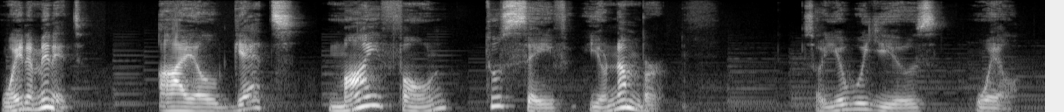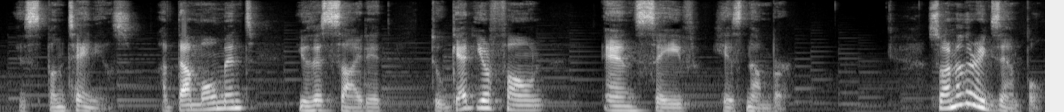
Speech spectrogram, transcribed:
wait a minute, I'll get my phone to save your number. So you will use will. It's spontaneous. At that moment, you decided to get your phone and save his number. So another example,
